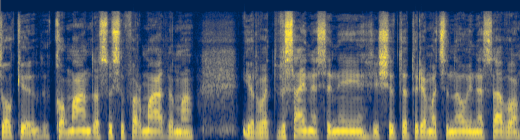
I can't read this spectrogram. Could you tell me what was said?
tokį komandos susiformavimą. Ir vat visai neseniai šitą turėjom atsinaujinę savo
